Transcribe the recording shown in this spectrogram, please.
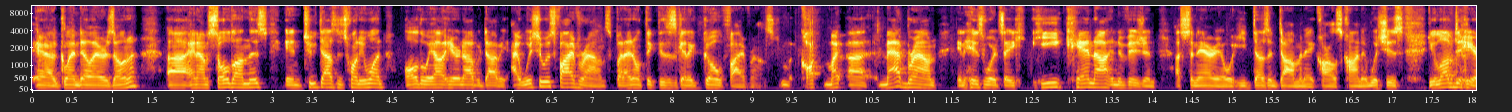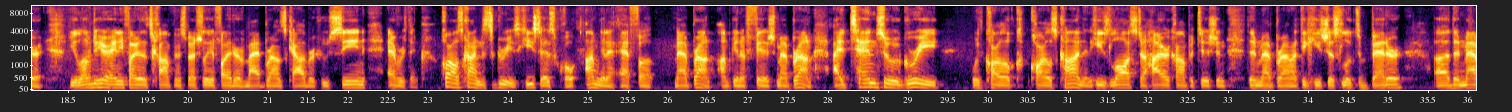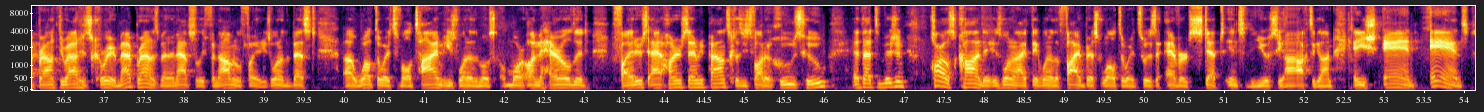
uh, Glendale, Arizona, uh, and I'm sold on this in 2021, all the way out here in Abu Dhabi. I wish it was five rounds, but I don't think this is going to go five rounds. My, uh, Matt Brown, in his words, say he cannot envision a scenario where he doesn't dominate Carlos Condit, which is you love to hear it. You love to hear any fighter that's confident, especially a fighter of Matt Brown's caliber who's seen everything. Carlos Condit disagrees. He says, "quote I'm going to f up." Matt Brown. I'm going to finish Matt Brown. I tend to agree with Carlo, Carlos Condit. He's lost to higher competition than Matt Brown. I think he's just looked better uh, than Matt Brown throughout his career. Matt Brown has been an absolutely phenomenal fighter. He's one of the best uh, welterweights of all time. He's one of the most more unheralded fighters at 170 pounds because he's fought a who's who at that division. Carlos Condit is one of I think one of the five best welterweights who has ever stepped into the UFC octagon, and sh- and and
